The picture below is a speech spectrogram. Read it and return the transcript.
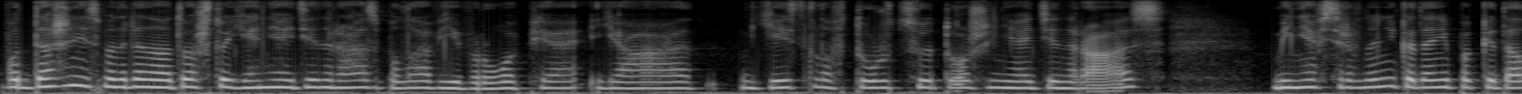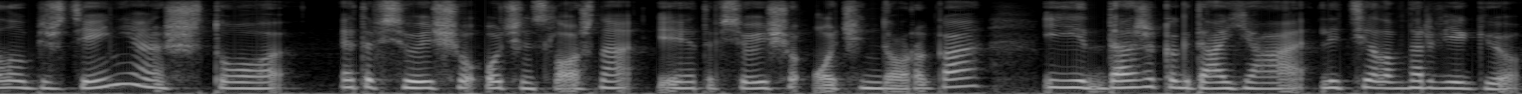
Вот даже несмотря на то, что я не один раз была в Европе, я ездила в Турцию тоже не один раз, меня все равно никогда не покидало убеждение, что это все еще очень сложно, и это все еще очень дорого. И даже когда я летела в Норвегию,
